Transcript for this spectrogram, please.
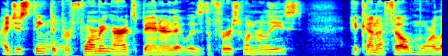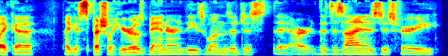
I just think the performing arts banner that was the first one released, it kind of felt more like a like a special heroes banner. These ones are just the art the design is just very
